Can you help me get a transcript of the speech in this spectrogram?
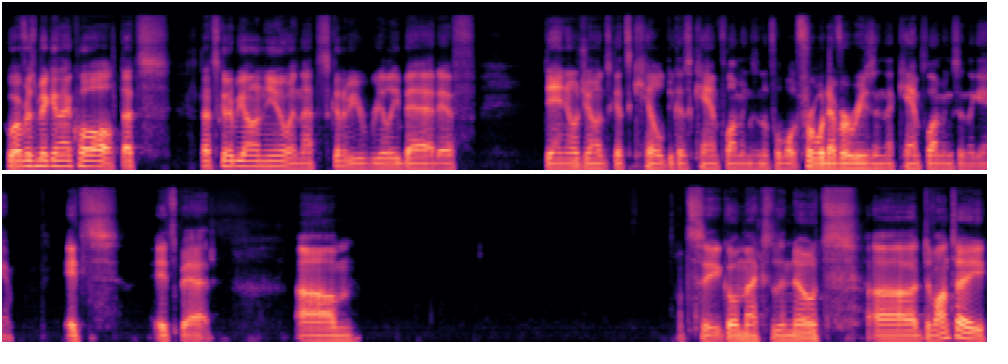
Whoever's making that call, that's that's gonna be on you, and that's gonna be really bad if Daniel Jones gets killed because Cam Fleming's in the football for whatever reason that Cam Fleming's in the game. It's it's bad. Um, let's see. Going back to the notes, uh, Devonta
